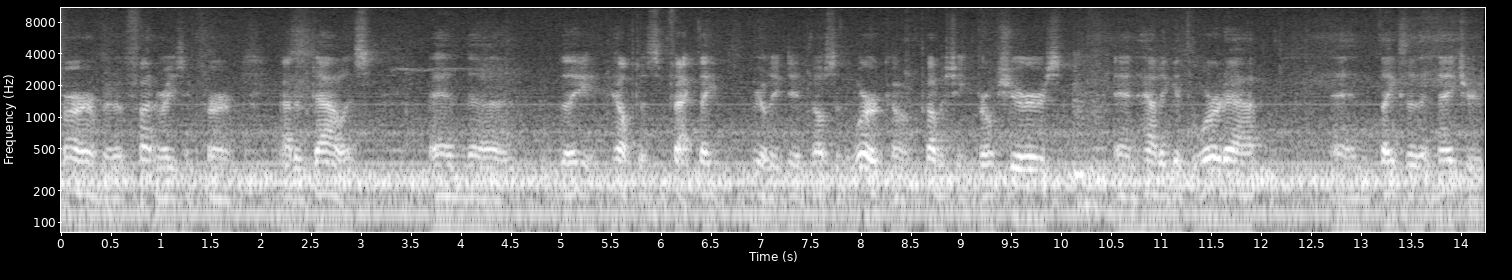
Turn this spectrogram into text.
firm, but a fundraising firm out of Dallas. And uh, they helped us. In fact, they really did most of the work on publishing brochures Mhm. and how to get the word out and things of that nature.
